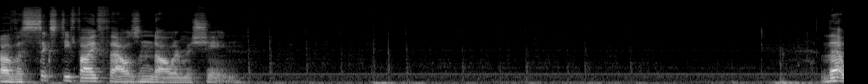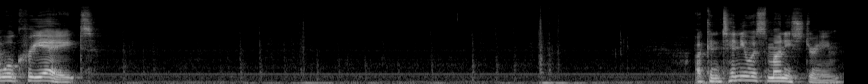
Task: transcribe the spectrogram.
of a $65,000 machine. That will create a continuous money stream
